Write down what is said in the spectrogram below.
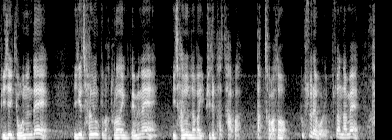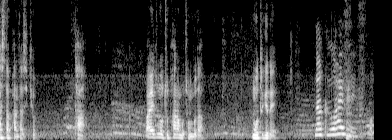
빛이 이렇게 오는데 이게 자유롭게 막 돌아다니기 때문에 이 자유전자가 이 빛을 다 잡아. 딱 잡아서 흡수를 해버려. 흡수한 다음에 다시 다 반사시켜. 다. 빨주, 노초, 파란, 뭐 전부 다. 그럼 어떻게 돼? 나 그거 할수 있어.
